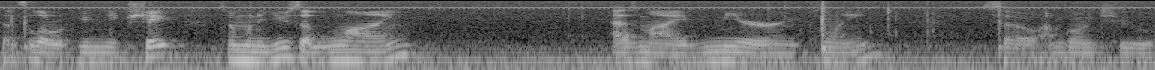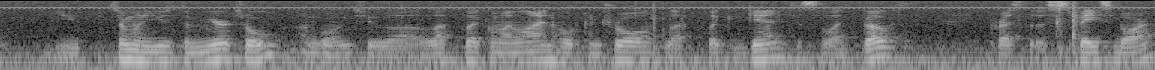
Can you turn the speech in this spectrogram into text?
So that's a little unique shape. So I'm going to use a line as my mirroring plane. So I'm going to use, so I'm going to use the mirror tool. I'm going to uh, left click on my line, hold control, left click again to select both, press the space bar,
